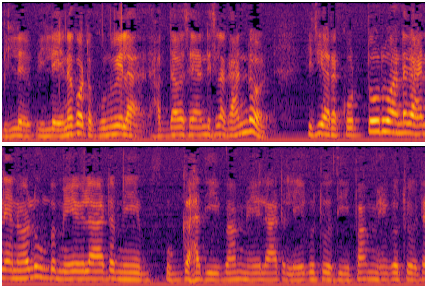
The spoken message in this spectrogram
බිල්ල බිල්ල එනකොට කුණු වෙලා හත් දවස් යන්න ඉස්සලා ගන්න ඕන. ඉතින් අර කොට්ටෝරු අඬ ගහන යනවලු උඹ මේ වෙලාවට මේ උග්ගහ දීපන් මේ වෙලාවට ලේගුටුව දීපන් මේ කොටුවට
